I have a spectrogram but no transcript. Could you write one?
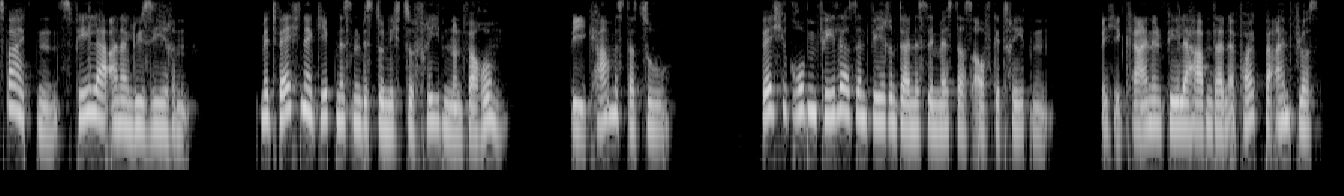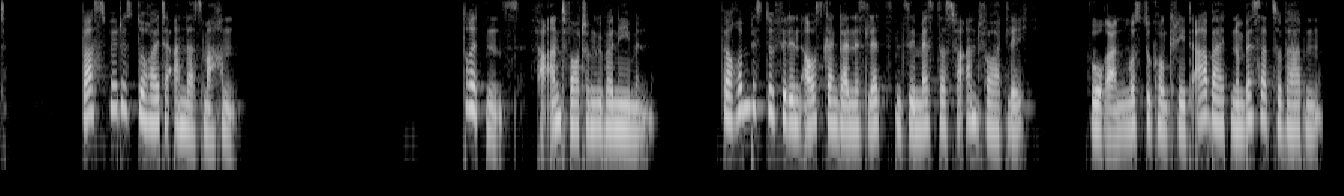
Zweitens, Fehler analysieren. Mit welchen Ergebnissen bist du nicht zufrieden und warum? Wie kam es dazu? Welche groben Fehler sind während deines Semesters aufgetreten? Welche kleinen Fehler haben deinen Erfolg beeinflusst? Was würdest du heute anders machen? Drittens. Verantwortung übernehmen. Warum bist du für den Ausgang deines letzten Semesters verantwortlich? Woran musst du konkret arbeiten, um besser zu werden?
